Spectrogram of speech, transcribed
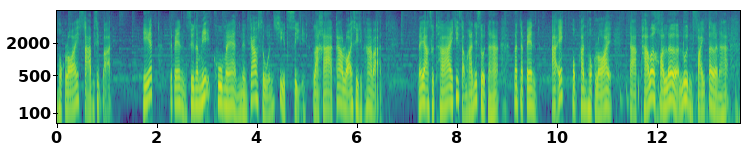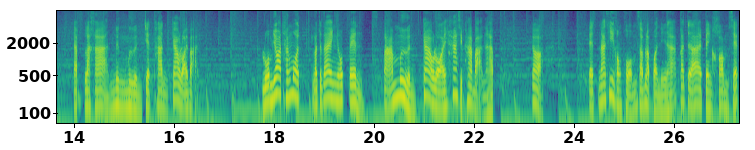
1,630 บาท Case จะเป็น Tsunami Coolman 190ขีด4ราคา 945 บาท และอย่างสุดท้ายที่สำคัญที่สุดนะฮะ ก็จะเป็น RX 6600 จาก Power Color รุ่น Fighter นะฮะจับราคา 17,900 บาท รวมยอดทั้งหมดเราจะได้งบเป็น 3955 บาทนะครับ ก็เสร็จหน้าที่ของผมสำหรับวันนี้นะฮะ ก็จะได้เป็นคอมเซ็ต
